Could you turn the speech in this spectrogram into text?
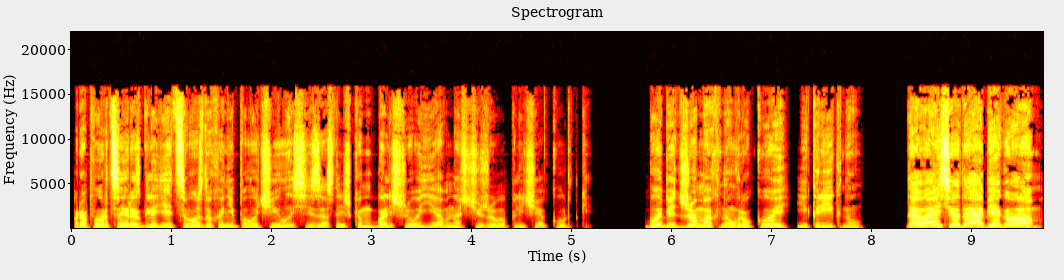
Пропорции разглядеть с воздуха не получилось из-за слишком большой, явно с чужого плеча куртки. Бобби Джо махнул рукой и крикнул. «Давай сюда, бегом!»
